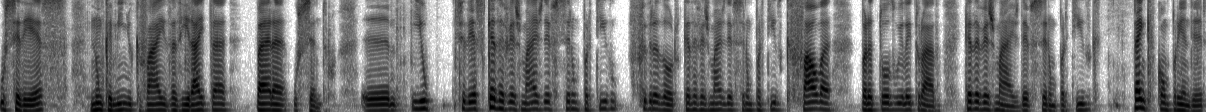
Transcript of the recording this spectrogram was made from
o CDS num caminho que vai da direita para o centro. Eh, e o CDS cada vez mais deve ser um partido federador, cada vez mais deve ser um partido que fala para todo o eleitorado, cada vez mais deve ser um partido que tem que compreender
